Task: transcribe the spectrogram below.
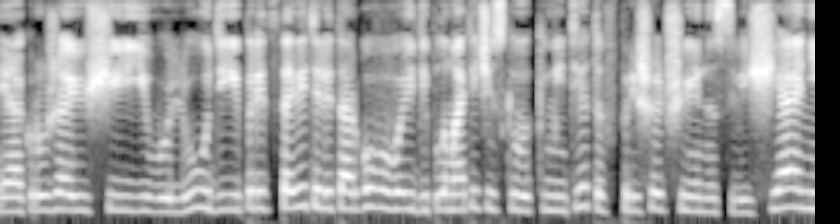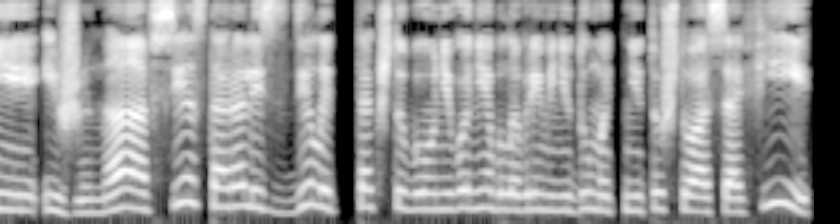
и окружающие его люди, и представители торгового и дипломатического комитетов, пришедшие на совещание, и жена, все старались сделать так, чтобы у него не было времени думать не то что о Софии,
